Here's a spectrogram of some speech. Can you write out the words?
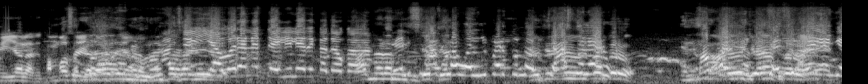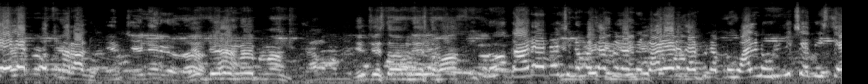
తెలియాలి అది కంపల్సరీ ఎవరైనా తెలియలేదు కదా ఒక వదిలిపెడుతున్నారు. ఇప్పుడు మనం? ఏం చేస్తామని చేస్తామా? ఇప్పుడు గాడేట చిన్న చంపినప్పుడు వాళ్ళని ఉరికిచ్చే తీస్తే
